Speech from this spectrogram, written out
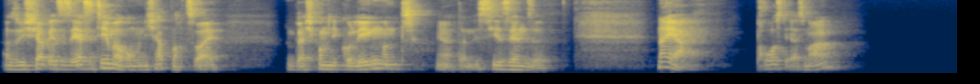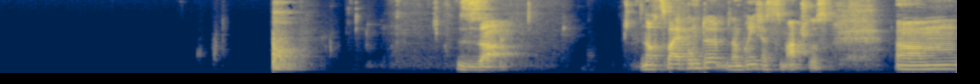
Also ich habe jetzt das erste Thema rum und ich habe noch zwei. Und gleich kommen die Kollegen und ja, dann ist hier Sense. Naja, Prost erstmal. So. Noch zwei Punkte, dann bringe ich das zum Abschluss. Ähm,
